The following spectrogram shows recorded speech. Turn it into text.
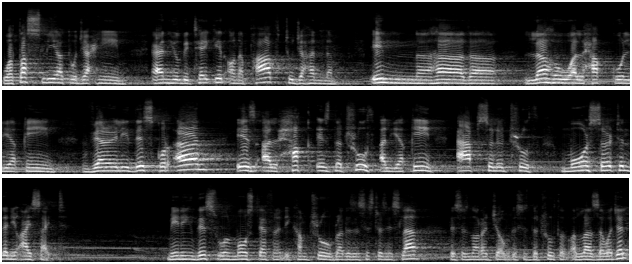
وَتَصْلِيَةُ جَحِيمٍ And he'll be taken on a path to Jahannam. إِنَّ هَذَا لَهُوَ الْحَقُّ الْيَقِينَ Verily this Quran is al-haq, is the truth, al-yaqeen, absolute truth, more certain than your eyesight. Meaning this will most definitely come true, brothers and sisters in Islam. This is not a joke, this is the truth of Allah Azza wa Jal.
